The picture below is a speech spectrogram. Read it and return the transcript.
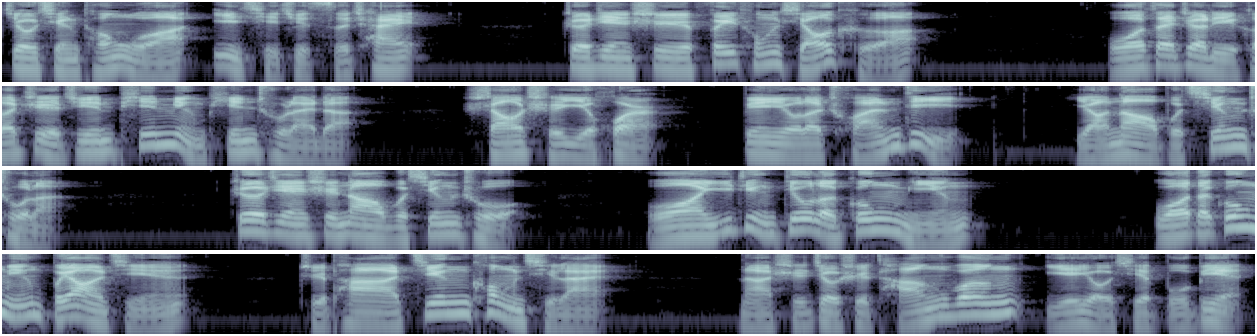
就请同我一起去辞差。这件事非同小可，我在这里和志军拼命拼出来的。稍迟一会儿，便有了传递，要闹不清楚了。这件事闹不清楚，我一定丢了功名。我的功名不要紧，只怕惊控起来，那时就是唐翁也有些不便。”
